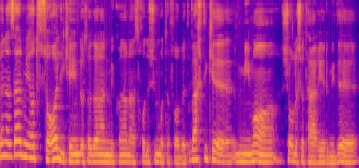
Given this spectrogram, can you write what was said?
به نظر میاد سوالی که این دوتا دارن می‌کنن از خودشون متفاوته وقتی که میما شغلش رو تغییر میده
